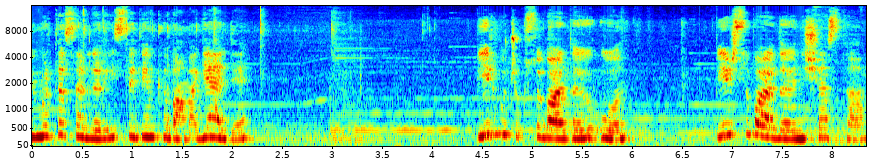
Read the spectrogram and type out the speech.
Yumurta sarıları istediğim kıvama geldi. 1,5 su bardağı un, 1 su bardağı nişasta,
